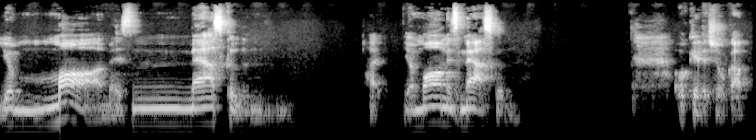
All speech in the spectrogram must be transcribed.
Your mom is masculine. はい。Your mom is masculine. OK でしょうか？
